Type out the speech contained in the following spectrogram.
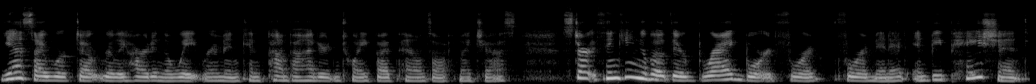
Yes, I worked out really hard in the weight room and can pump 125 pounds off my chest. Start thinking about their brag board for, for a minute and be patient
